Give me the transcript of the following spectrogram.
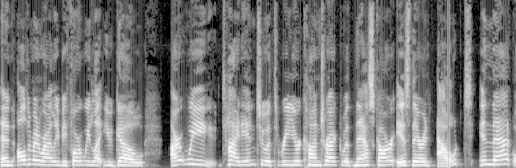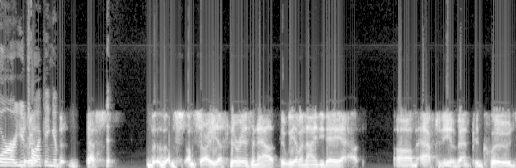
And Alderman Reilly, before we let you go, aren't we tied into a three year contract with NASCAR? Is there an out in that, or are you there talking about? Yes, I'm sorry. Yes, there is an out. That we have a 90 day out um, after the event concludes.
